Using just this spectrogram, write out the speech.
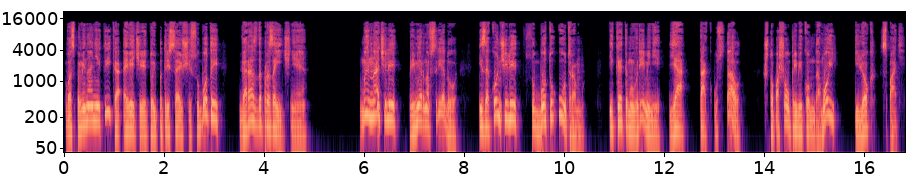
Воспоминания Крика о вечере той потрясающей субботы гораздо прозаичнее. Мы начали примерно в среду и закончили в субботу утром, и к этому времени я так устал, что пошел прямиком домой и лег спать.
